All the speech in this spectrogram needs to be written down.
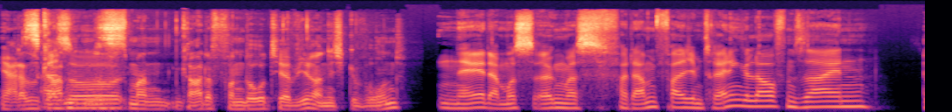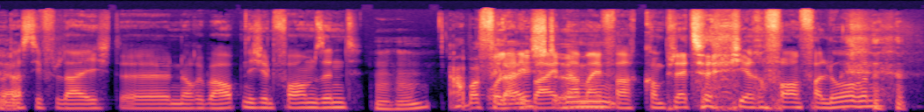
Ja, das ist, grad, Also- das ist man gerade von Dorothea Viera nicht gewohnt. Nee, da muss irgendwas verdammt falsch im Training gelaufen sein. sodass die vielleicht äh, noch überhaupt nicht in Form sind. Mhm. Aber Oder vielleicht. die beiden ähm, haben einfach komplett ihre Form verloren.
